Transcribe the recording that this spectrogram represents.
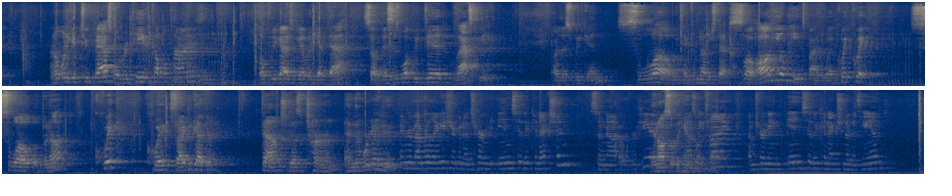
I don't want to get too fast. We'll repeat a couple times, and hopefully you guys will be able to get that. So this is what we did last week or this weekend. Slow. We take another step. Slow. All heel leads, by the way. Quick, quick. Slow. Open up. Quick, quick. Side together. Down. She does a turn, and then we're going to do. And remember, ladies, you're going to turn into the connection, so not over here. And also the hands on top. I'm turning into the connection of his hand.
